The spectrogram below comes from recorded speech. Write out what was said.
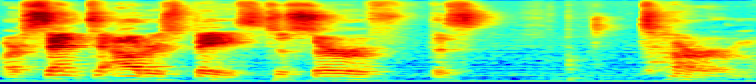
are sent to outer space to serve this term,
